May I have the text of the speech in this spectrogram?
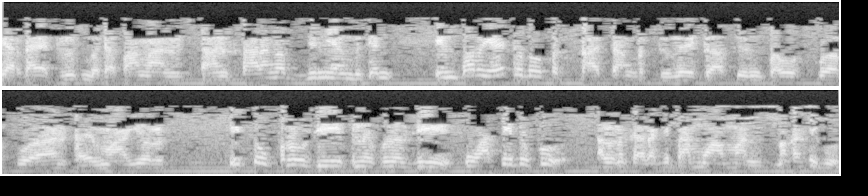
biar kayak dulu sembada pangan dan sekarang kan begini yang bikin impor ya itu tuh kacang kedelai daging bau buah-buahan sayur mayur itu perlu di benar-benar dikuati itu bu kalau negara kita mau aman makasih bu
